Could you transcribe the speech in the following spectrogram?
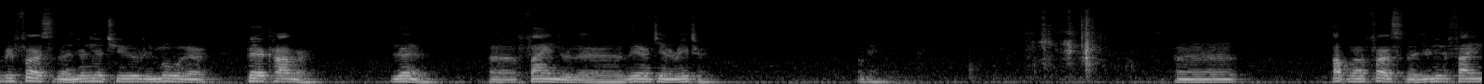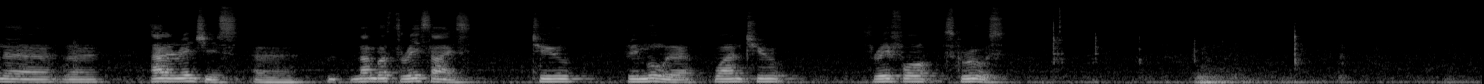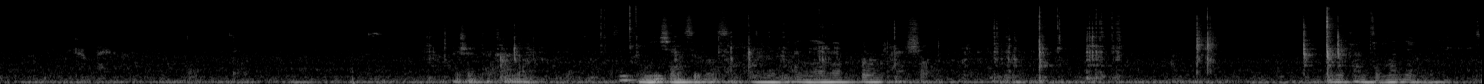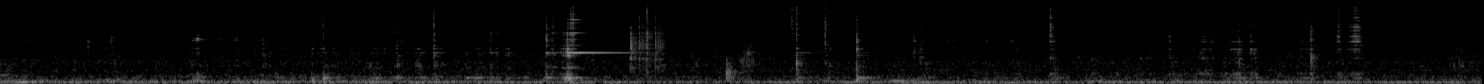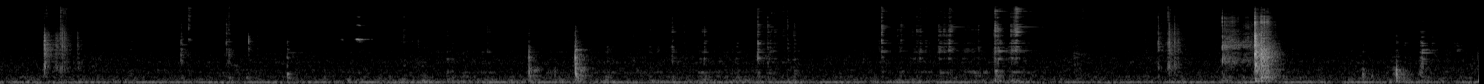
Okay, first you need to remove the back cover, then uh, find the laser generator. Okay. Uh, up uh, first, you need to find the, Allen wrenches uh, number three size to remove the one, two, three, four screws. 明显是多少那你现不能拍手。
